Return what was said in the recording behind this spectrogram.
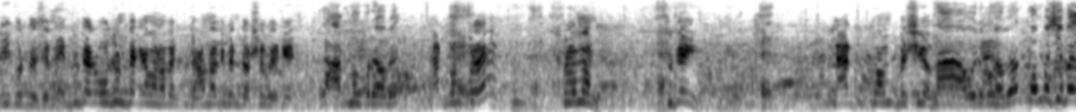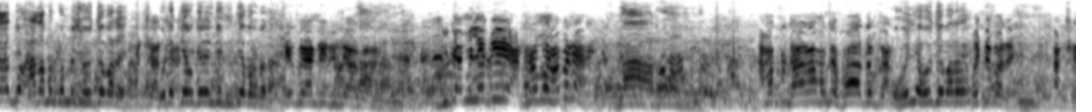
কি করতেছেন। এই দুটার ওজনটা কেমন হবে? একটু ধারণা দিবেন দর্শকদেরকে। আট মন করে হবে। আট মন করে? ষোলো মন? দুটাই না একটু কম বেশি হবে। না ওই রকম হবে। কম বেশি আধ- মন কম বেশি হইতে পারে। আচ্ছা, আচ্ছা। কেউ গ্যারেন্টি দিতে পারবে না। কেউ গ্যারান্টি দিতে পারবে না, দুটা মিলে কি আঠারো মন হবে না? না আধা মন হবে না। আমার তো ধারণার মধ্যে হওয়া দরকার। হইলে হইতে পারে। হইতে পারে। আচ্ছা।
